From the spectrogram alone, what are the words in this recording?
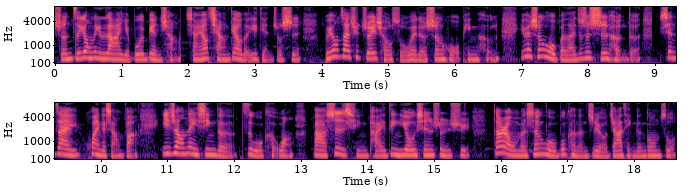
绳子用力拉也不会变长。想要强调的一点就是，不用再去追求所谓的生活平衡，因为生活本来就是失衡的。现在换一个想法，依照内心的自我渴望，把事情排定优先顺序。当然，我们生活不可能只有家庭跟工作。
